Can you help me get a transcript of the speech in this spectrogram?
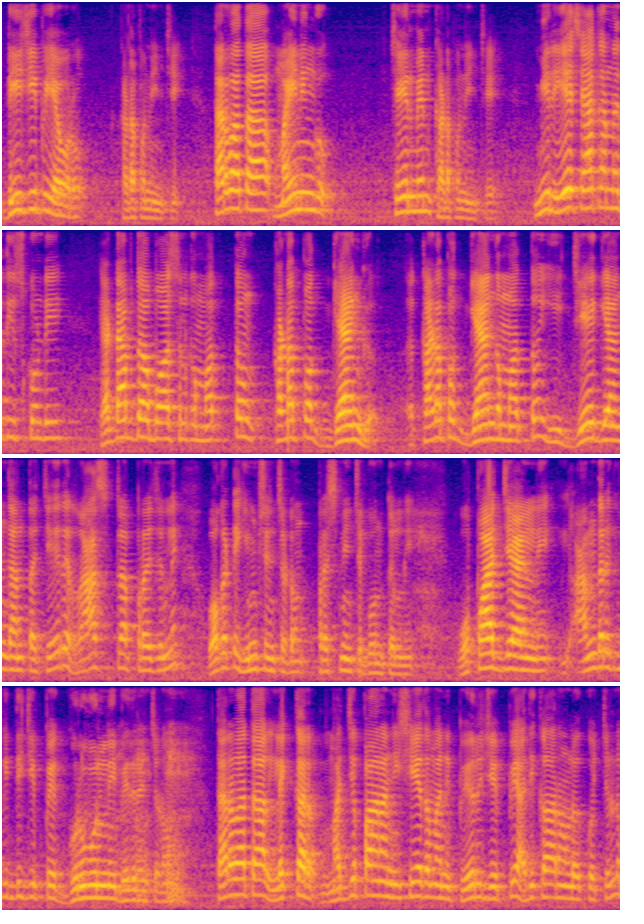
డీజీపీ ఎవరు? కడప నుంచి. తర్వాత మైనింగ్ చైర్మన్ కడప నుంచే. మీరు ఏ శాఖ తీసుకోండి. హెడ్ ఆఫ్ ద బాసులకు మొత్తం కడప గ్యాంగ్. కడప గ్యాంగ్ మొత్తం ఈ జే గ్యాంగ్ అంతా చేరి రాష్ట్ర ప్రజల్ని ఒకటి హింసించడం ప్రశ్నించే గొంతుల్ని ఉపాధ్యాయుల్ని అందరికి విద్య చెప్పే గురువుల్ని బెదిరించడం తర్వాత లిక్కర్ మద్యపాన నిషేధం అని పేరు చెప్పి అధికారంలోకి వచ్చిన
